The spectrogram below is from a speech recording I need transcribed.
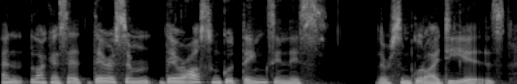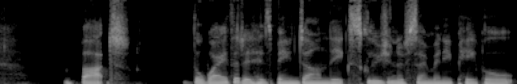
And like I said, there are some there are some good things in this. There are some good ideas, but the way that it has been done, the exclusion of so many people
